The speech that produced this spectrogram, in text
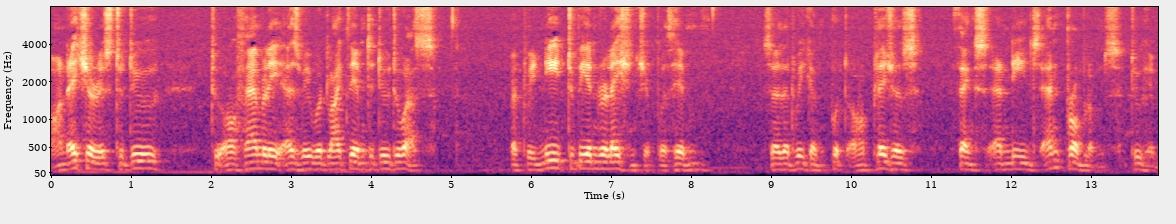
Our nature is to do to our family as we would like them to do to us, but we need to be in relationship with Him so that we can put our pleasures, thanks, and needs and problems to Him.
